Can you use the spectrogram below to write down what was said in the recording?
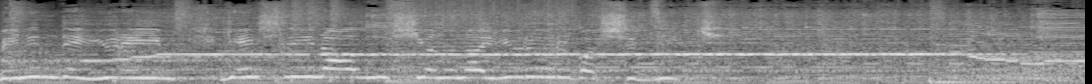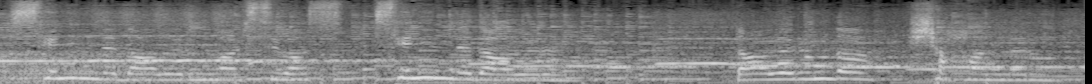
Benim de yüreğim gençliğini almış yanına yürür başı dik. Dağların var Sivas, senin de dağların. Dağlarında şahanların.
